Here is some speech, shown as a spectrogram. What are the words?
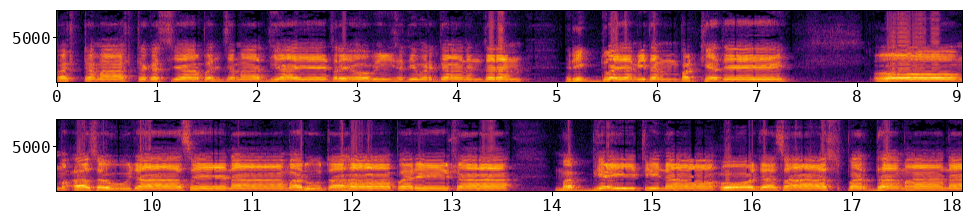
अष्टमाष्टकस्य पञ्चमाध्याये त्रयोविंशतिवर्गानन्तरम् ऋग्द्वयमिदम् पठ्यते। ॐ असौजासेनामरुतः परेशा मभ्यैति न ओजसा स्पर्धमाना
